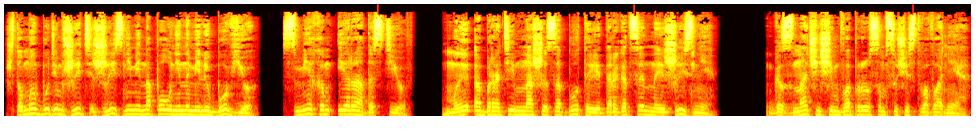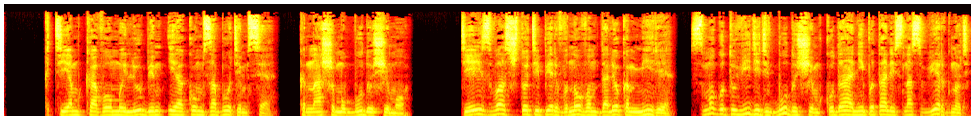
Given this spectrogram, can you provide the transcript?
что мы будем жить жизнями, наполненными любовью, смехом и радостью. Мы обратим наши заботы и драгоценные жизни к значащим вопросам существования, к тем, кого мы любим и о ком заботимся, к нашему будущему. Те из вас, что теперь в новом далеком мире, смогут увидеть в будущем, куда они пытались нас вергнуть,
